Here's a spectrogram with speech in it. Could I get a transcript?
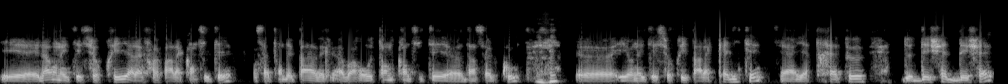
Et là, on a été surpris à la fois par la quantité, on s'attendait pas à avoir autant de quantité euh, d'un seul coup, mhm. euh, et on a été surpris par la qualité. Il y a très peu de déchets de déchets,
